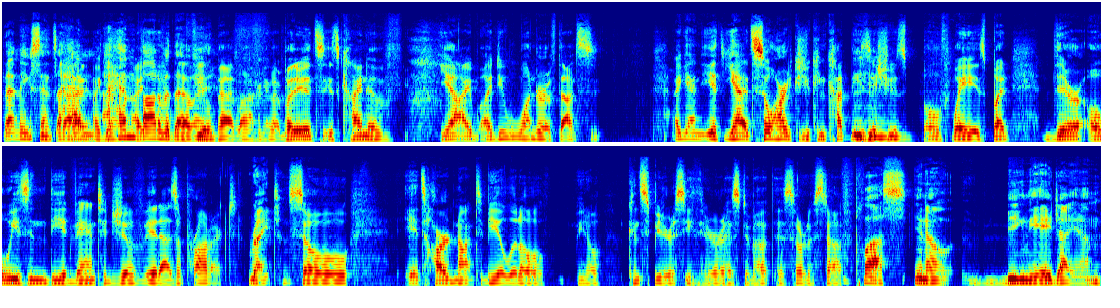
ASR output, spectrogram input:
That makes sense. I that- hadn't. I hadn't thought of it that I way. I feel bad laughing at that, but it's it's kind of yeah. I I do wonder if that's again. It, yeah, it's so hard because you can cut these Mm-hmm. issues both ways, but they're always in the advantage of it as a product. Right. So it's hard not to be a little you know conspiracy theorist about this sort of stuff. Plus, you know, being the age I am,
